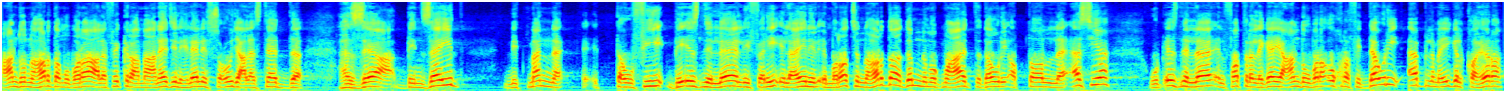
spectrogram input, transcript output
عنده النهارده مباراة على فكرة مع نادي الهلال السعودي على استاد هزاع بن زايد. نتمنى التوفيق بإذن الله لفريق العين الاماراتي النهارده ضمن مجموعات دوري أبطال آسيا. وبإذن الله الفترة اللي جاية عنده مباراة أخرى في الدوري قبل ما يجي القاهرة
